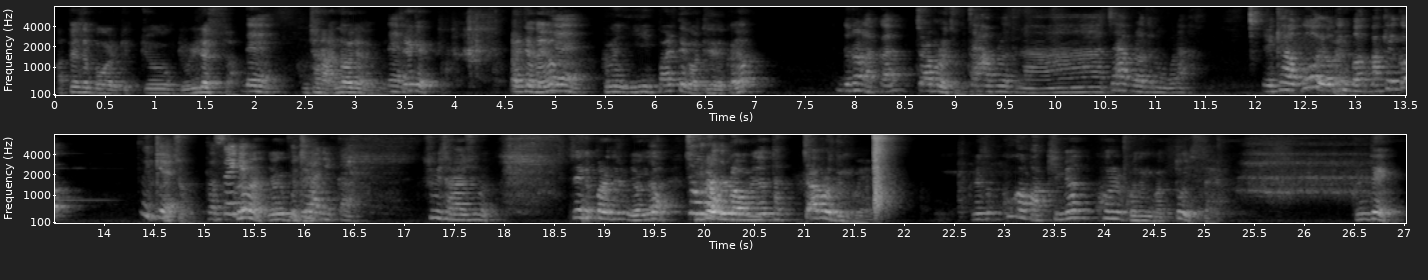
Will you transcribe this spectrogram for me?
앞에서 뭐가 이렇게 쭉 눌렸어. 네, 잘 안 나오잖아요. 네. 세게 빨잖아요. 네. 그러면 이 빨대가 어떻게 될까요? 늘어날까요? 짜부러집니다. 짜부러드나, 짜부러드는구나. 이렇게 하고 여기 네. 뭐 막혀 있고 이렇게 그렇죠. 더 세게 여기. 부채하니까. 숨이 잘안 쉬면 세게 빨아들이면 여기가 쪼그라드는 올라오면서 다 짜부러드는 거예요. 그래서 코가 막히면 코를 고는 것도 있어요. 그런데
